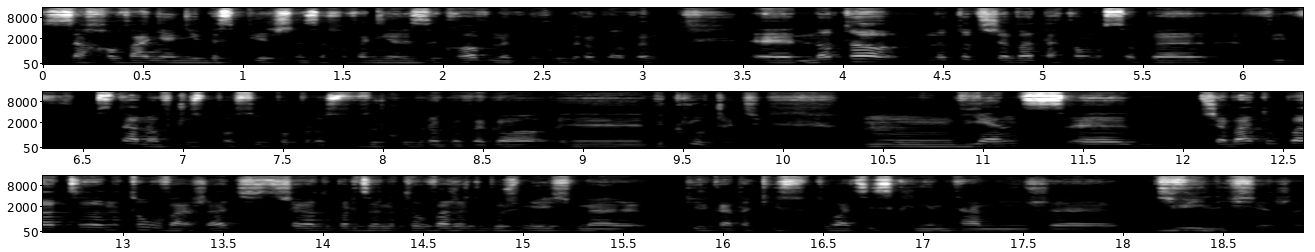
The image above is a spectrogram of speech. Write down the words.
zachowania niebezpieczne, zachowania ryzykowne w ruchu drogowym, e, no to, no to trzeba taką osobę w stanowczy sposób po prostu z ruchu drogowego e, wykluczyć. Mm, więc trzeba tu bardzo na to uważać, trzeba tu bardzo na to uważać, bo już mieliśmy kilka takich sytuacji z klientami, że dziwili się, że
